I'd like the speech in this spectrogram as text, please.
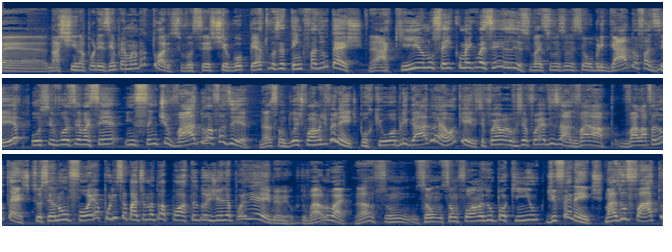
é, na China, por exemplo, é mandatório. Se você chegou perto, você tem que fazer o teste. Né? Aqui eu não sei como é que vai ser isso. Vai, se você vai ser obrigado a fazer ou se você vai ser incentivado a fazer. Né? São duas formas diferentes. Porque o obrigado é, ok, você foi, você foi avisado, vai lá, vai lá fazer o teste. Se você não foi, a polícia bate na tua porta dois dias depois. E aí, meu amigo, tu vai ou não vai? Né? São, são, são formas um pouquinho diferentes. Mas o fato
